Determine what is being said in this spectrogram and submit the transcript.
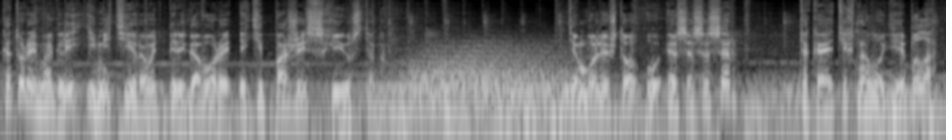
которые могли имитировать переговоры экипажей с Хьюстоном. Тем более, что у СССР такая технология была –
